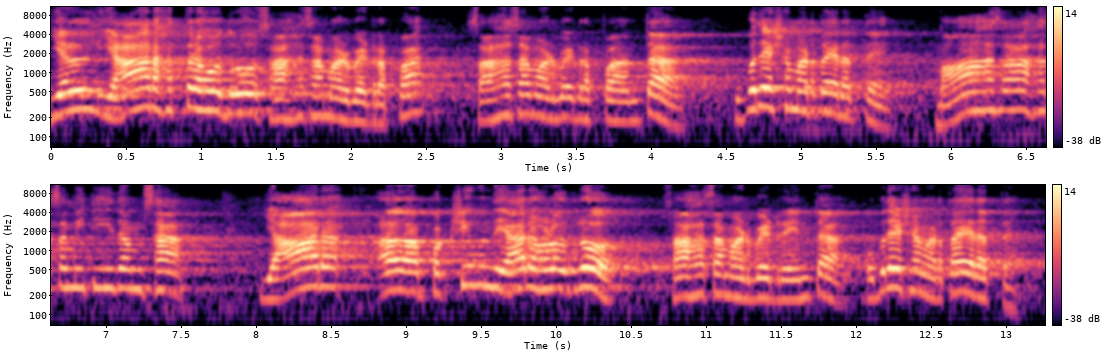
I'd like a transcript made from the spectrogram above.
ಎಲ್, ಯಾರ ಹತ್ರ ಹೋದರೂ ಸಾಹಸ ಮಾಡಬೇಡ್ರಪ್ಪ ಸಾಹಸ ಮಾಡಬೇಡ್ರಪ್ಪ ಅಂತ ಉಪದೇಶ ಮಾಡ್ತಾ ಇರತ್ತೆ. ಮಾಹಸಾಹಸ ಯಾರು ಯಾರ ಪಕ್ಷಿ ಮುಂದೆ ಯಾರು ಹೊಳೋದ್ರು ಸಾಹಸ ಮಾಡಬೇಡ್ರಿ ಅಂತ ಉಪದೇಶ ಮಾಡ್ತಾ ಇರತ್ತೆ.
